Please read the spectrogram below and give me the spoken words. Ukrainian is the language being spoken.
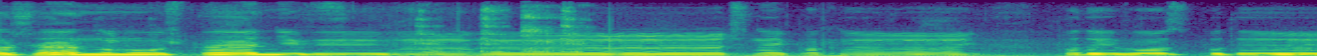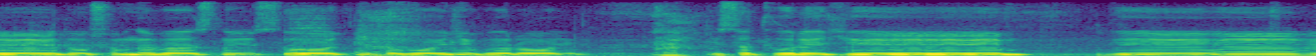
Блаженному успенні вічний покій, Подай, Господи, душам небесної сотні та воїнів героїв, і сотвори їм вічною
